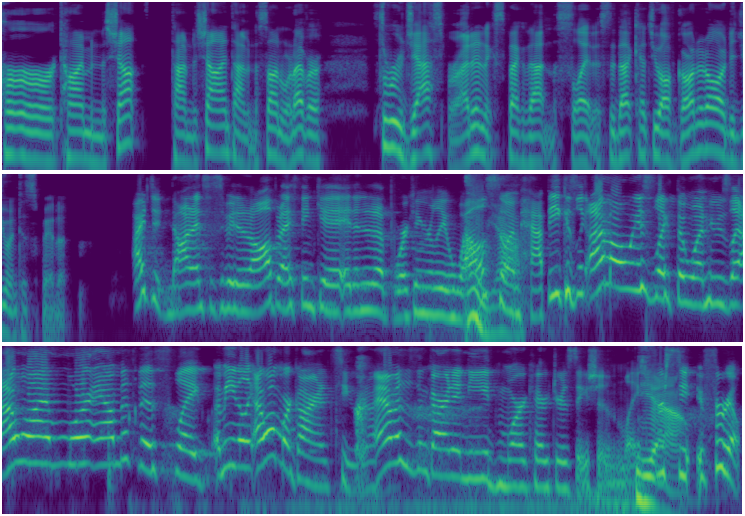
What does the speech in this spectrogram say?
her time in the shot, time to shine, time in the sun, whatever, through Jasper. I didn't expect that in the slightest. Did that catch you off guard at all, or did you anticipate it? I did not anticipate it at all, but I think it, it ended up working really well. Oh, So. I'm happy because like I'm always like the one who's like I want more amethyst. Like I mean like I want more garnet too. You know, amethyst and garnet need more characterization. Like Yeah. for, for real.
